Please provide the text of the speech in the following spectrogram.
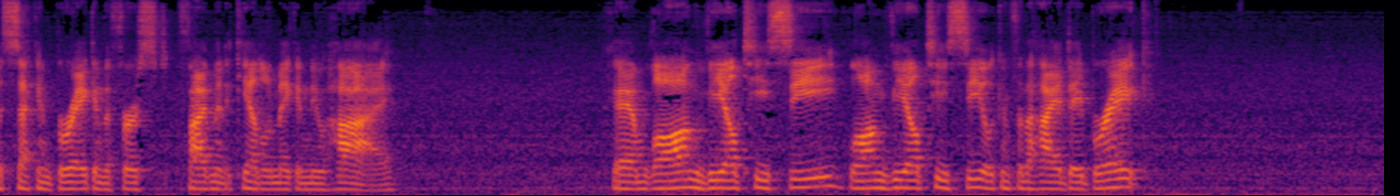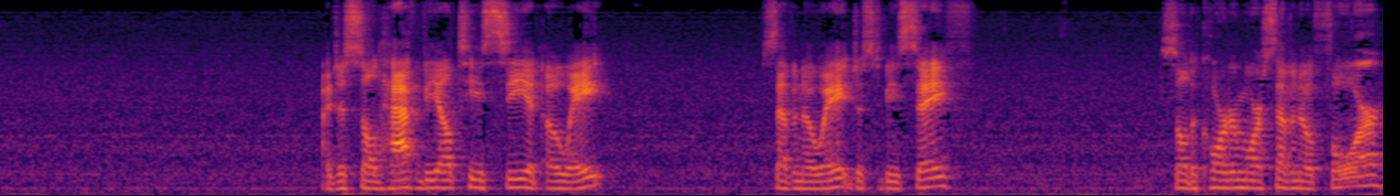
the second break in the first five minute candle to make a new high. Okay, I'm long VLTC, long VLTC, looking for the high a day break. I just sold half VLTC at 08, 708 just to be safe. Sold a quarter more 704.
